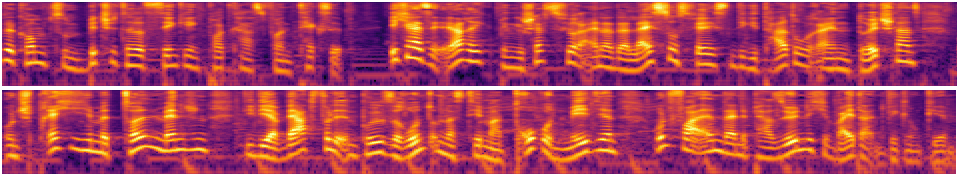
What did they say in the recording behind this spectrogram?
willkommen zum Digital Thinking Podcast von TechSip. Ich heiße Erik, bin Geschäftsführer einer der leistungsfähigsten Digitaldruckereien Deutschlands und spreche hier mit tollen Menschen, die dir wertvolle Impulse rund um das Thema Druck und Medien und vor allem deine persönliche Weiterentwicklung geben.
